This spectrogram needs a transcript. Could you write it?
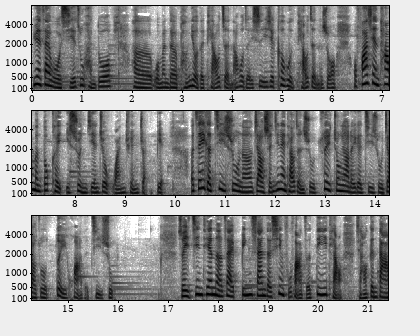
因为在我协助很多呃我们的朋友的调整啊，或者是一些客户的调整的时候，我发现他们都可以一瞬间就完全转变。而这一个技术呢，叫神经链调整术，最重要的一个技术叫做对话的技术。所以今天呢，在冰山的幸福法则第一条，想要跟大家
